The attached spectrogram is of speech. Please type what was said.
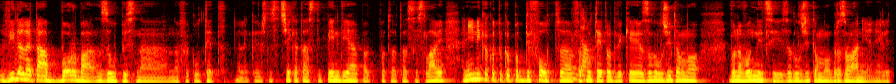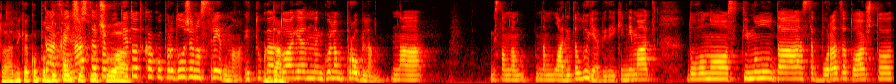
виделе таа борба за упис на на факултет, нели каде што се чека таа стипендија, па потоа тоа се слави, а ние некако тука под дефолт да. факултетот веќе е задолжително во наводници задолжително образование, нели? Тоа некако под да, дефолт се случува. Да, факултетот како продолжено средно и тука да. доаѓа голем проблем на мислам на, на младите луѓе бидејќи немаат доволно стимул да се борат за тоа што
